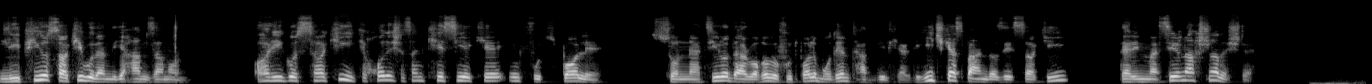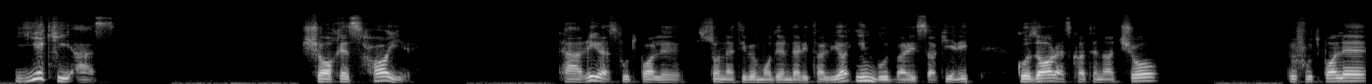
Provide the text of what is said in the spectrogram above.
لیپی و ساکی بودن دیگه همزمان. آریگو ساکی که خودش اصلا کسیه که این فوتبال سنتی رو در واقع به فوتبال مدرن تبدیل کرده. هیچ کس به اندازه ساکی در این مسیر نقش نداشته. یکی از شاخصهای تغییر از فوتبال سنتی به مدرن در ایتالیا این بود برای ساکی. یعنی گذار از کاتناچو به فوتبال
